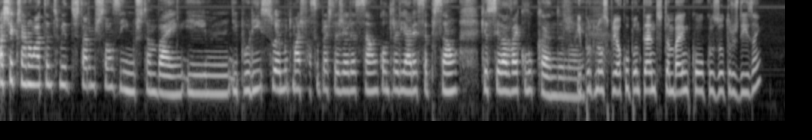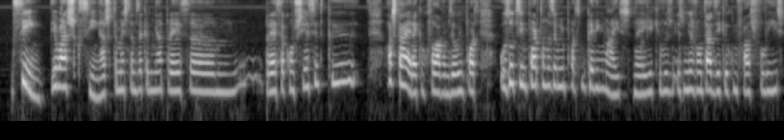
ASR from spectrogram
Acho é que já não há tanto medo de estarmos sozinhos também e, e por isso é muito mais fácil para esta geração contrariar essa pressão que a sociedade vai colocando, não é? E porque não se preocupam tanto também com o que os outros dizem? Sim, eu acho que sim. Acho que também estamos a caminhar para essa, para essa consciência de que lá está, era aquilo que falávamos, eu importo. Os outros importam, mas eu me importo um bocadinho mais, né? e aquilo, as minhas vontades e aquilo que me faz feliz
